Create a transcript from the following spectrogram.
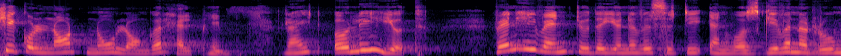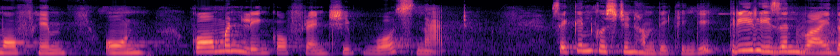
शी कुल नॉट नो लॉन्गर हेल्प हिम राइट अर्ली यूथ वेन ही वेंट टू द यूनिवर्सिटी एंड वॉज गिवन अ रूम ऑफ हिम ओन Common link of friendship was snapped second question हम देखेंगे three reason why the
